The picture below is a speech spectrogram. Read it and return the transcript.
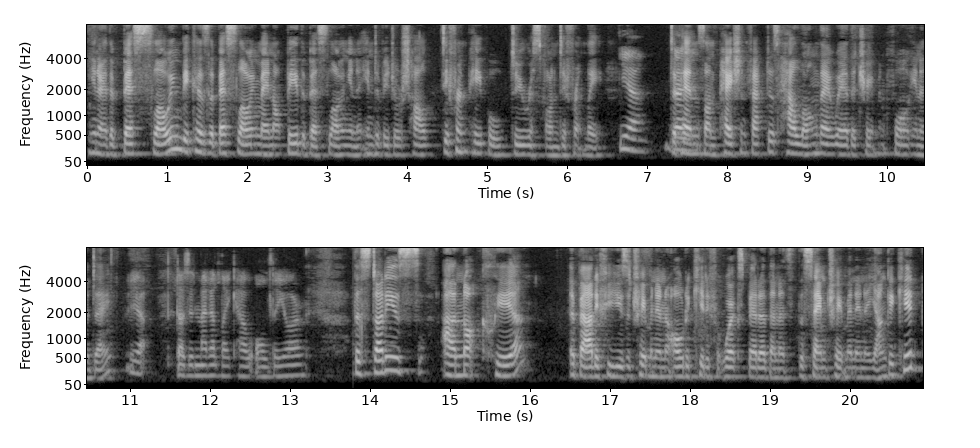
you know, the best slowing because the best slowing may not be the best slowing in an individual child. Different people do respond differently. Yeah. Depends on patient factors, how long they wear the treatment for in a day. yeah. Does it matter like how old they are? The studies are not clear about if you use a treatment in an older kid, if it works better than it's the same treatment in a younger kid.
